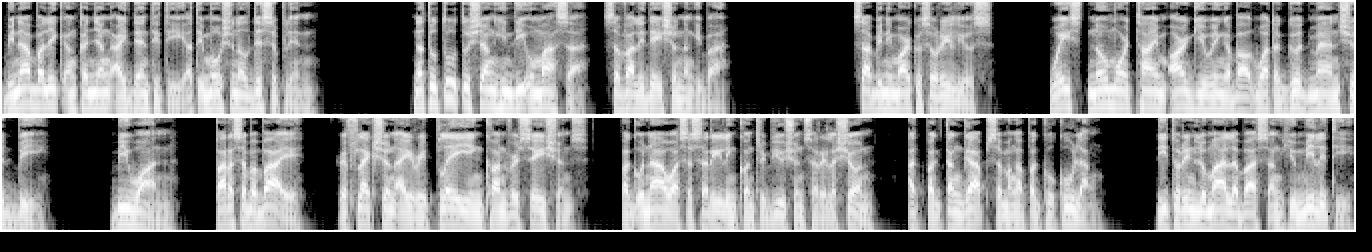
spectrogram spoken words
binabalik ang kanyang identity at emotional discipline. Natututo siyang hindi umasa sa validation ng iba. Sabi ni Marcus Aurelius, Waste no more time arguing about what a good man should be. Be one. Para sa babae, reflection ay replaying conversations, pag-unawa sa sariling contribution sa relasyon, at pagtanggap sa mga pagkukulang. Dito rin lumalabas ang humility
